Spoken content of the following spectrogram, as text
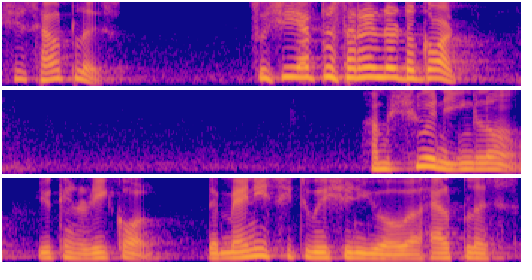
She's helpless. So she have to surrender to God. I'm sure in England you can recall the many situations you were helpless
